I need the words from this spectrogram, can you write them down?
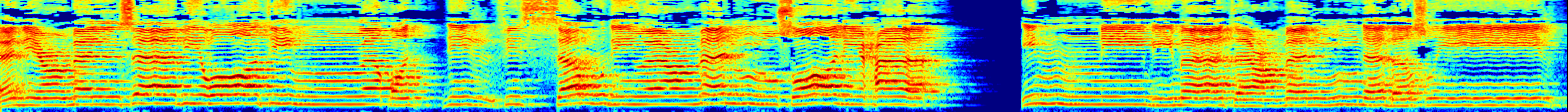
أن اعمل سابغات وقدر في السرد واعملوا صالحا إني بما تعملون بصير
